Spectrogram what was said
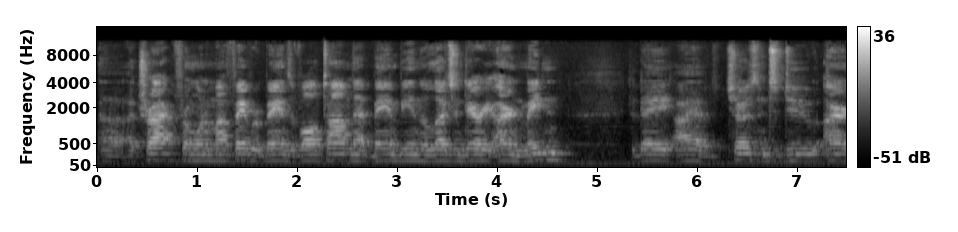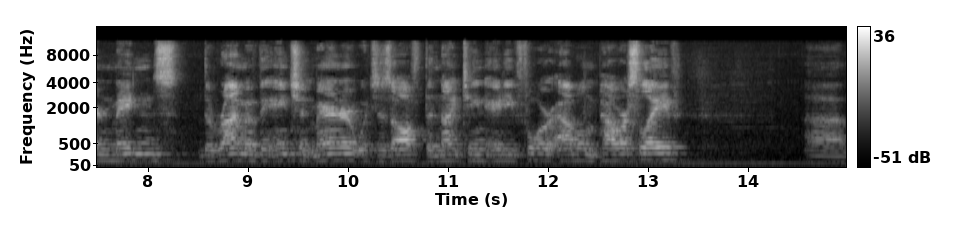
uh, a track from one of my favorite bands of all time, that band being the legendary Iron Maiden. Today I have chosen to do Iron Maiden's The Rime of the Ancient Mariner, which is off the 1984 album Powerslave. Uh,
